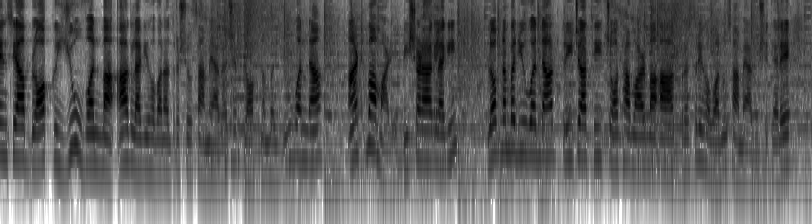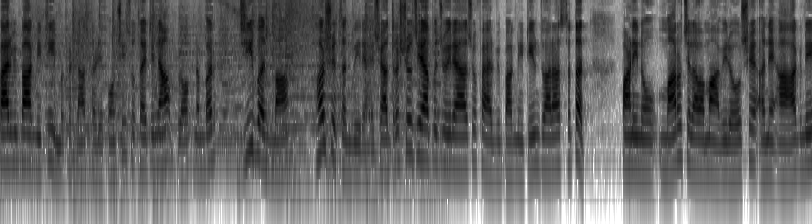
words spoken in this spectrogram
રેસિડેન્સિયા બ્લોક યુ વનમાં આગ લાગી હોવાના દ્રશ્યો સામે આવ્યા છે. બ્લોક નંબર યુ વનના આઠમા માળે ભીષણ આગ લાગી. બ્લોક નંબર યુ વનના ત્રીજાથી ચોથા માળમાં આગ પ્રસરી હોવાનું સામે આવ્યું છે. ત્યારે ફાયર વિભાગની ટીમ ઘટના સ્થળે પહોંચી. સોસાયટીના બ્લોક નંબર જી વનમાં હર્ષ સંઘવી રહે છે. આ દ્રશ્યો જે આપ જોઈ રહ્યા છો, ફાયર વિભાગની ટીમ દ્વારા સતત પાણીનો મારો ચલાવવામાં આવી રહ્યો છે અને આ આગને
